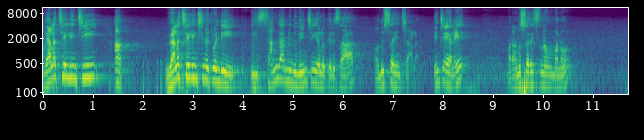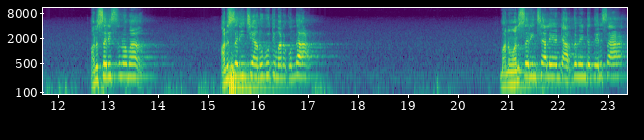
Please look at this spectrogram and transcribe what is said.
వెల చెల్లించి వెల చెల్లించినటువంటి ఈ సంఘాన్ని నువ్వేం చేయాలో తెలుసా? అనుసరించాలి. ఏం చేయాలి? మరి అనుసరిస్తున్నాము మనం. అనుసరిస్తున్నామా? అనుసరించే అనుభూతి మనకుందా? మనం అనుసరించాలి అంటే అర్థం ఏంటో తెలుసా?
